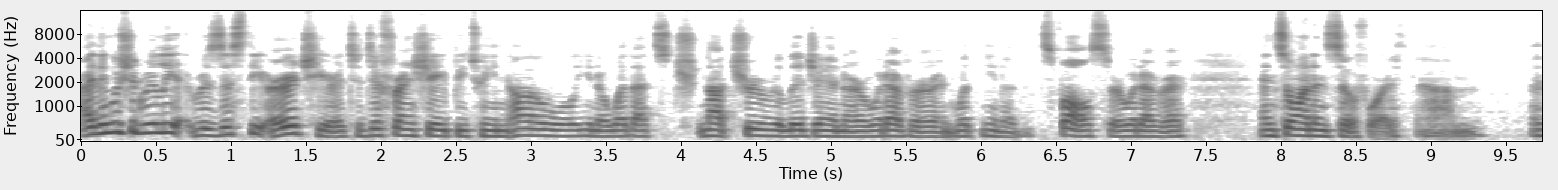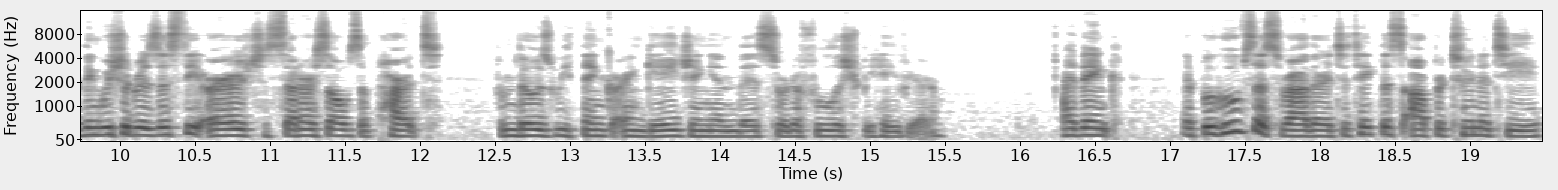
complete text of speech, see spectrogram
I think we should really resist the urge here to differentiate between, oh, well, you know, what that's tr- not true religion or whatever, and what, you know, it's false or whatever, and so on and so forth. Um, I think we should resist the urge to set ourselves apart from those we think are engaging in this sort of foolish behavior. I think it behooves us rather to take this opportunity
